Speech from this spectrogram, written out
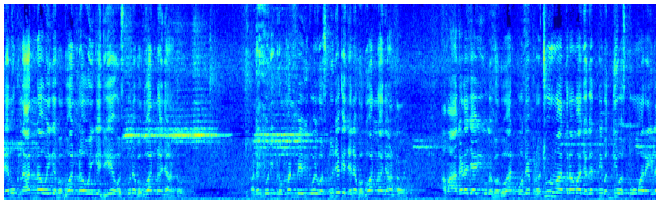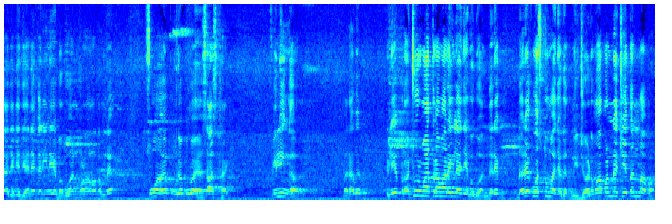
તેનું જ્ઞાન ન હોય કે ભગવાન ન હોય કે જે વસ્તુને ભગવાન ન જાણતા હોય. અનંત કોટી બ્રહ્માંડ એવી કોઈ વસ્તુ છે કે જેને ભગવાન ન જાણતા હોય? આમાં આગળ જ આવી ગયું કે ભગવાન પોતે પ્રચુર માત્રામાં જગતની બધી વસ્તુઓમાં રહેલા છે કે જેને કરીને એ ભગવાનપણાનો તમને શું આવે? પૂરેપૂરો અહેસાસ થાય. ફિલિંગ આવે. બરાબર? એટલે એ પ્રચુર માત્રામાં રહેલા છે ભગવાન. દરેક દરેક વસ્તુમાં જગતની. જળમાં પણ ને ચેતનમાં પણ.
